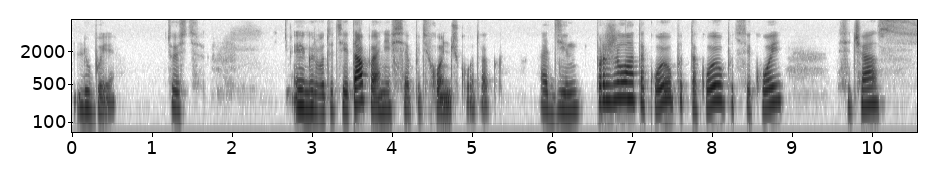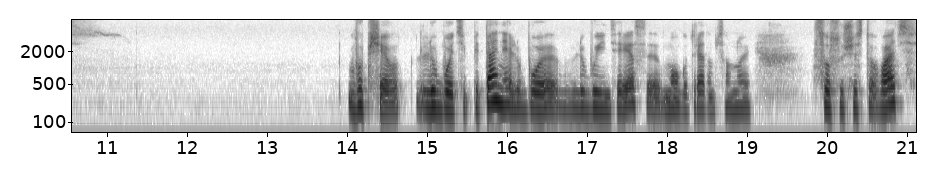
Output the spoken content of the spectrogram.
любые, то есть, я говорю, вот эти этапы, они все потихонечку вот так, один. Прожила такой опыт, такой опыт, секой, сейчас вообще вот любой тип питания, любое, любые интересы могут рядом со мной сосуществовать.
